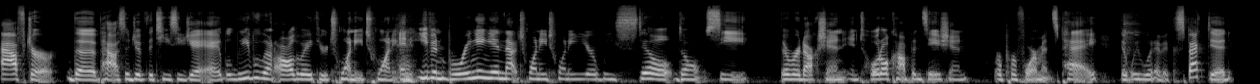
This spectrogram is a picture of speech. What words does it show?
after the passage of the TCJA. I believe we went all the way through 2020. And even bringing in that 2020 year, we still don't see the reduction in total compensation or performance pay that we would have expected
